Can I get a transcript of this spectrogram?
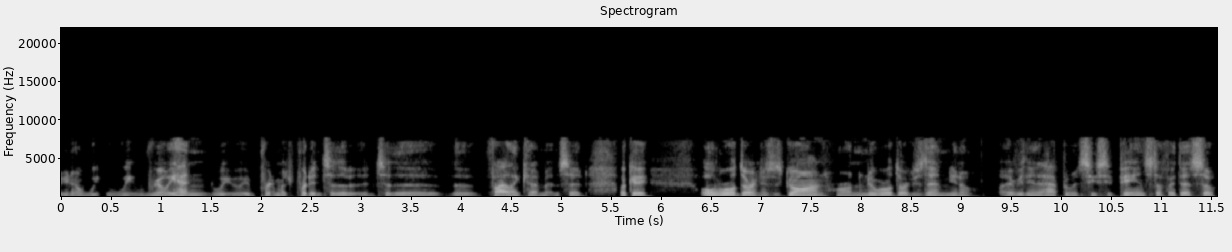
you know we, we really hadn't we, we pretty much put into the into the the filing cabinet and said okay old world darkness is gone. We're on the new world darkness. Then you know everything that happened with ccp and stuff like that. So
